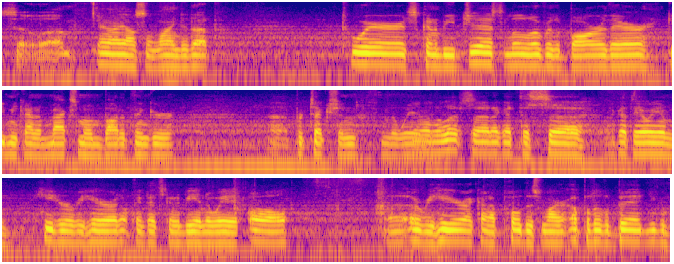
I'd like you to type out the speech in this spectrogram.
So, um, and I also lined it up to where it's going to be just a little over the bar there, give me kind of maximum bottom finger uh, protection from the wind. And on the left side, I got this, uh, I got the OEM heater over here. I don't think that's going to be in the way at all. Uh, over here, I kind of pulled this wire up a little bit. You can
